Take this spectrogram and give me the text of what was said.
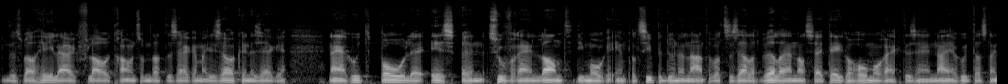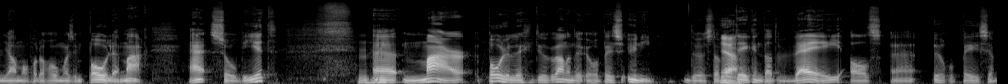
dat is wel heel erg flauw trouwens om dat te zeggen, maar je zou kunnen zeggen, nou ja goed, Polen is een soeverein land, die mogen in principe doen en laten wat ze zelf willen. En als zij tegen homorechten zijn, nou ja goed, dat is dan jammer voor de homo's in Polen, maar hè, so be it. Mhm. Eh, maar Polen ligt natuurlijk wel in de Europese Unie. Dus dat Ja. betekent dat wij als Europese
